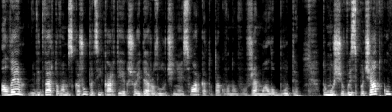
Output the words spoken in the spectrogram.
Але відверто вам скажу, по цій карті, якщо йде розлучення і сварка, то так воно вже мало бути. Тому що ви спочатку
